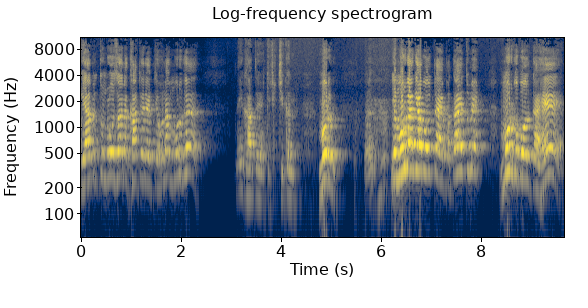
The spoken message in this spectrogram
یہ اب تم روزانہ کھاتے رہتے ہو نا مرغ؟ نہیں کھاتے ہیں چکن، مرغ۔ یہ مرغا کیا بولتا ہے؟ پتا ہے تمہیں؟ مرغ بولتا ہے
